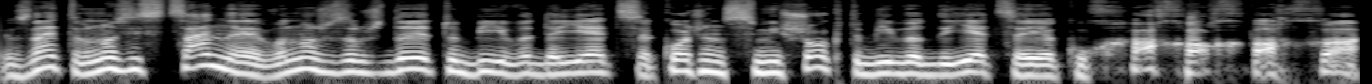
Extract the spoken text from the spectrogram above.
Знаєте, воно зі сцени, воно ж завжди тобі видається, кожен смішок тобі видається як у ха-ха-ха-ха.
